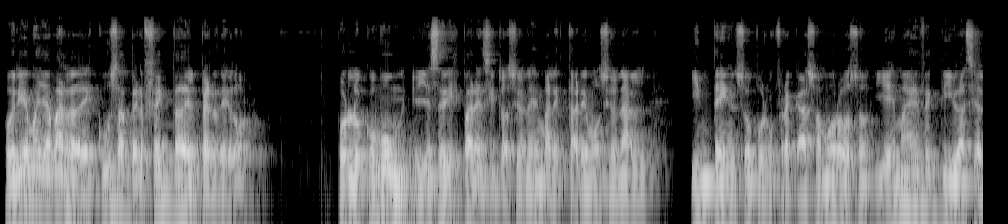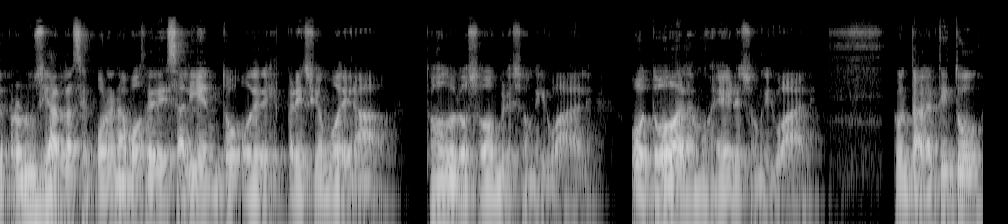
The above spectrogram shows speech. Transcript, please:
Podríamos llamarla la excusa perfecta del perdedor. Por lo común, ella se dispara en situaciones de malestar emocional intenso por un fracaso amoroso y es más efectiva si al pronunciarla se pone una voz de desaliento o de desprecio moderado. Todos los hombres son iguales o todas las mujeres son iguales. Con tal actitud,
